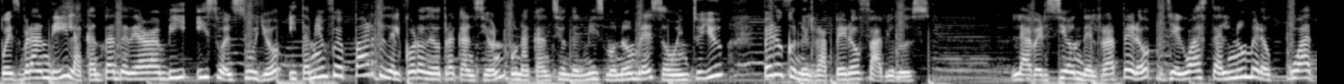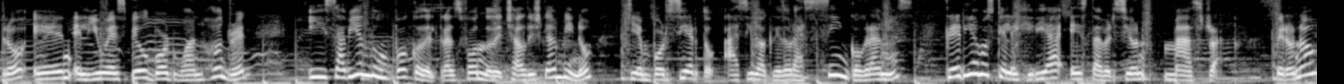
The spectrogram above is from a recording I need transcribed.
pues Brandy, la cantante de RB, hizo el suyo y también fue parte del coro de otra canción, una canción del mismo nombre, So Into You, pero con el rapero Fabulous. La versión del rapero llegó hasta el número 4 en el US Billboard 100 y sabiendo un poco del trasfondo de Childish Gambino, quien por cierto ha sido acreedor a 5 Grammys, creeríamos que elegiría esta versión más rap. Pero no,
